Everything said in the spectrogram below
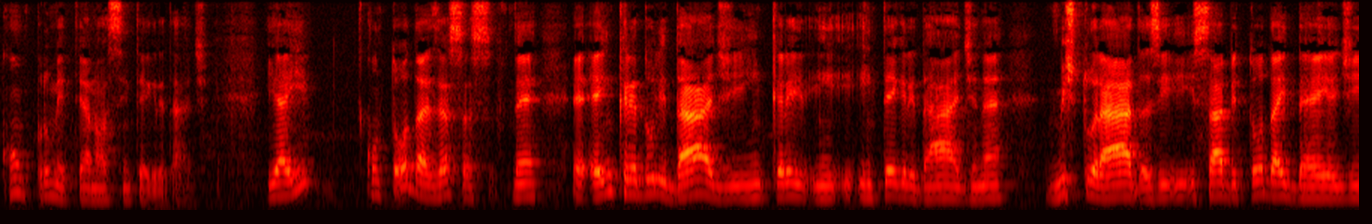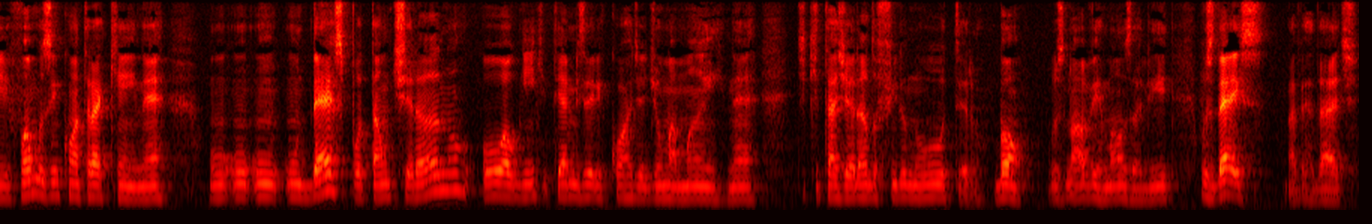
comprometer a nossa integridade. E aí, com todas essas né, é, é incredulidade incre, integridade, né, misturadas e, e sabe toda a ideia de vamos encontrar quem, né? um, um, um déspota, um tirano, ou alguém que tem a misericórdia de uma mãe, né? De que está gerando filho no útero. Bom, os nove irmãos ali, os dez, na verdade,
